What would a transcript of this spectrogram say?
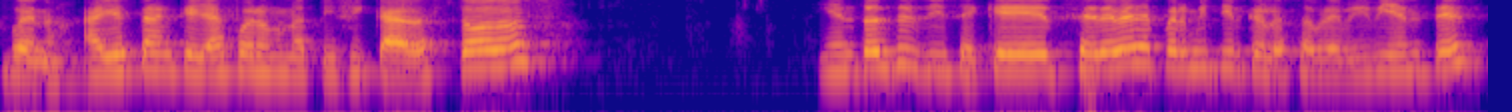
Bueno, ahí están que ya fueron notificados todos. Y entonces dice que se debe de permitir que los sobrevivientes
